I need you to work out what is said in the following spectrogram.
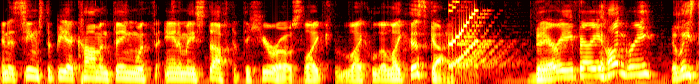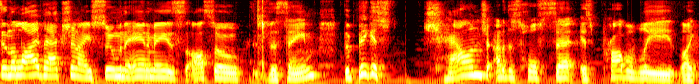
And it seems to be a common thing with anime stuff that the heroes, like like like this guy, very very hungry. At least in the live action, I assume in the anime is also the same. The biggest challenge out of this whole set is probably like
